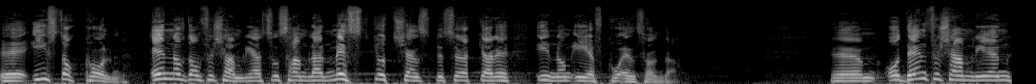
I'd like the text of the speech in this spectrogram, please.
Eh, I Stockholm, en av de församlingar som samlar mest gudstjänstbesökare inom EFK en söndag. Ehm, och den församlingen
